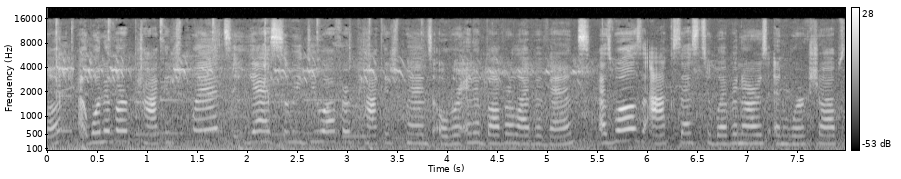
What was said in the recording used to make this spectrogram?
look at one of our package plans. Yes, so we do offer package plans over and above our live events, as well as access to webinars and workshops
